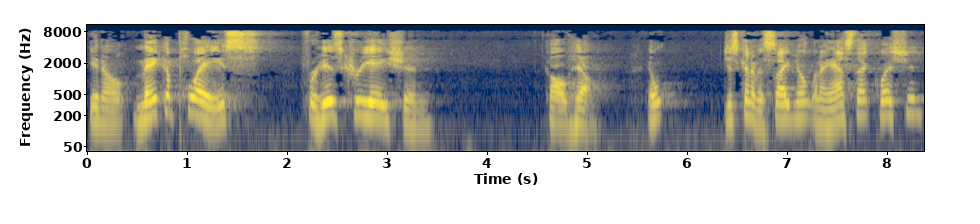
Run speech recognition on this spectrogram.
you know, make a place for his creation called hell? And just kind of a side note, when I ask that question,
